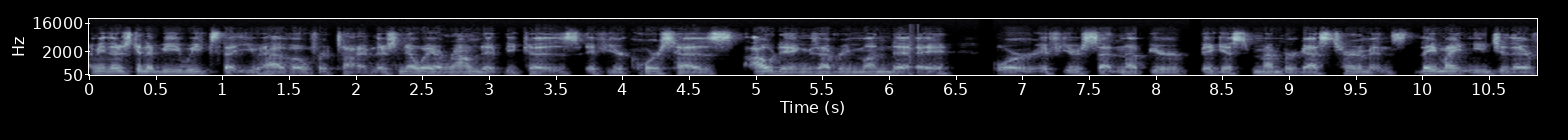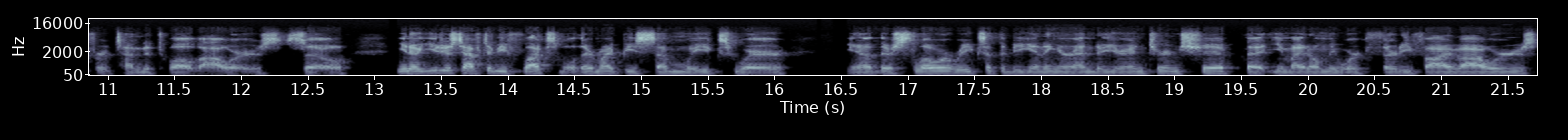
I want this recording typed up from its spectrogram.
I mean, there's going to be weeks that you have overtime. There's no way around it because if your course has outings every Monday, or if you're setting up your biggest member guest tournaments, they might need you there for 10 to 12 hours. So, you know, you just have to be flexible. There might be some weeks where, you know, there's slower weeks at the beginning or end of your internship that you might only work 35 hours,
